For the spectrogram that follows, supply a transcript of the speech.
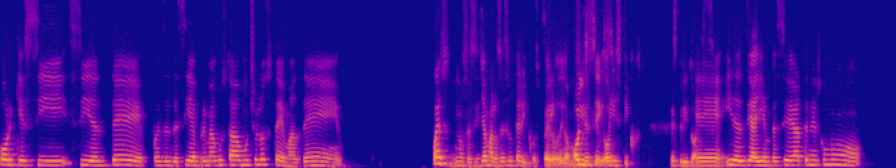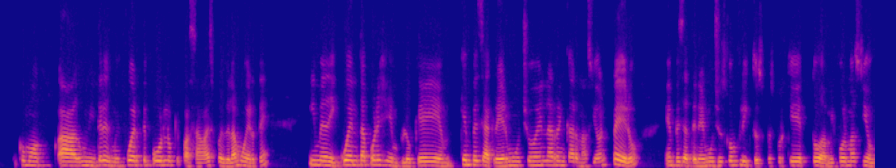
porque sí, sí desde, pues desde siempre me ha gustado mucho los temas de, pues no sé si llamarlos esotéricos, pero digamos que sí, holísticos. Espirituales. Eh, y desde ahí empecé a tener como, como a un interés muy fuerte por lo que pasaba después de la muerte y me di cuenta, por ejemplo, que, que empecé a creer mucho en la reencarnación, pero empecé a tener muchos conflictos, pues porque toda mi formación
